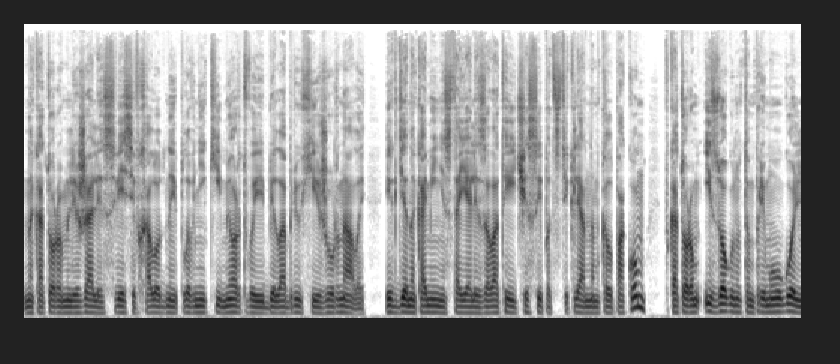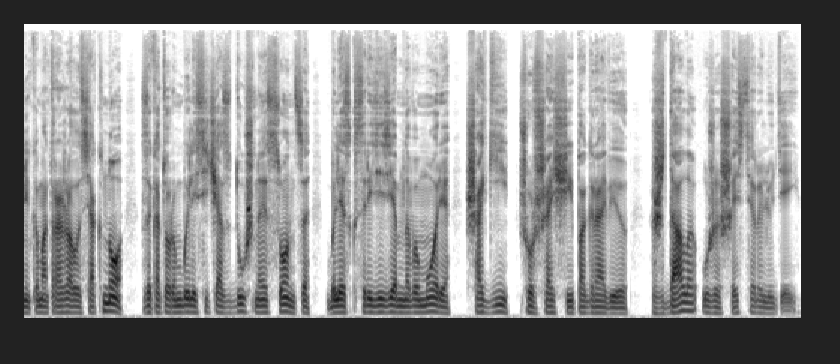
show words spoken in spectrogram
на котором лежали, свесив холодные плавники, мертвые белобрюхие журналы, и где на камине стояли золотые часы под стеклянным колпаком, в котором изогнутым прямоугольником отражалось окно, за которым были сейчас душное солнце, блеск Средиземного моря, шаги, шуршащие по гравию, ждало уже шестеро людей.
